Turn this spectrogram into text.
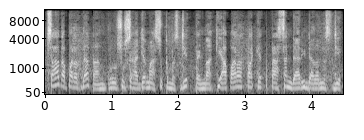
Saat aparat datang, perusuh sengaja masuk ke masjid, tembaki aparat pakai petasan dari dalam masjid.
